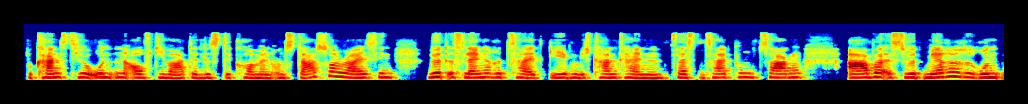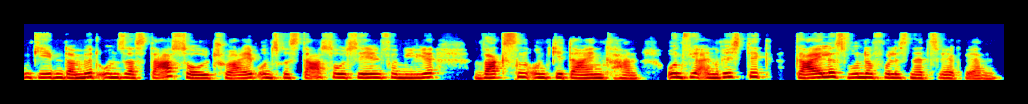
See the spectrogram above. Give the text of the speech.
Du kannst hier unten auf die Warteliste kommen und Star Soul Rising wird es längere Zeit geben. Ich kann keinen festen Zeitpunkt sagen, aber es wird mehrere Runden geben, damit unser Star Soul Tribe, unsere Star Soul Seelenfamilie wachsen und gedeihen kann und wir ein richtig geiles, wundervolles Netzwerk werden.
